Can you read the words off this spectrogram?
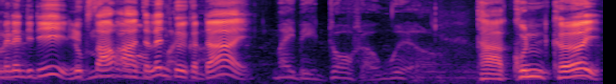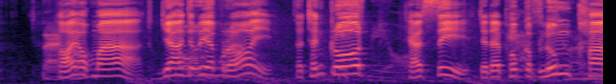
ไม่เล่นดีๆ ลูกสาวอาจจะเล่นเกินกันได้ Maybe daughter will. ถ้าคุณเคยถอยออกมาทุกอย่างจะเรียบร้อย ถ้าฉันโกรธแคสซี่จะได้พบกับลุงคา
